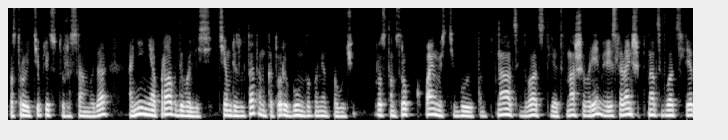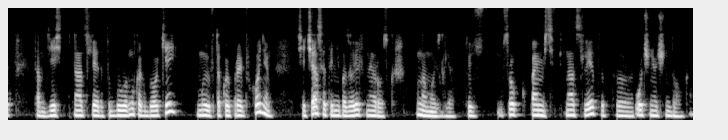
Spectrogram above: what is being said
построить теплицу ту же самую, да, они не оправдывались тем результатом, который был на тот момент получен. Просто там срок окупаемости будет там, 15-20 лет. В наше время, если раньше 15-20 лет там 10-15 лет это было, ну, как бы окей, мы в такой проект входим, сейчас это непозволительная роскошь, на мой взгляд. То есть срок окупаемости в 15 лет – это очень-очень долго.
